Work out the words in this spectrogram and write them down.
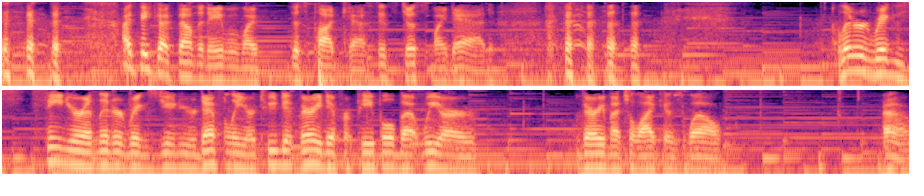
I think I found the name of my this podcast. It's just my dad. Leonard Riggs Sr. and Leonard Riggs Jr. definitely are two di- very different people, but we are very much alike as well. Uh,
